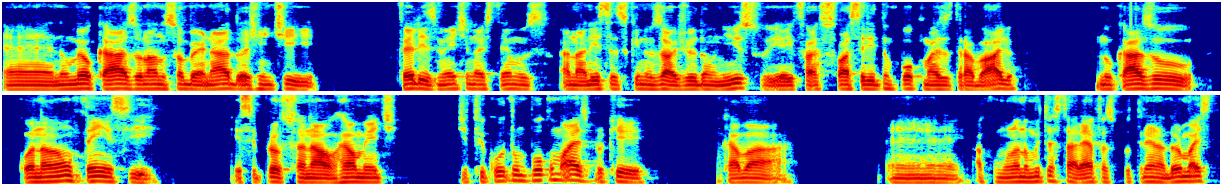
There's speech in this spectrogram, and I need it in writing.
É, no meu caso, lá no São Bernardo, a gente Felizmente, nós temos analistas que nos ajudam nisso e aí facilita um pouco mais o trabalho. No caso, quando não tem esse, esse profissional, realmente dificulta um pouco mais, porque acaba é, acumulando muitas tarefas para o treinador, mas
